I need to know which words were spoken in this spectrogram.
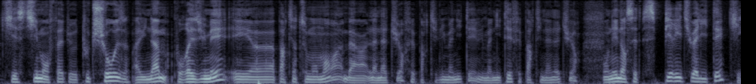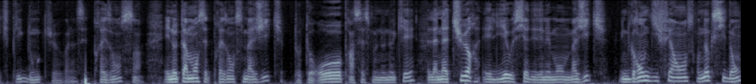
qui estime en fait que toute chose a une âme, pour résumer. Et euh, à partir de ce moment, ben, la nature fait partie de l'humanité, l'humanité fait partie de la nature. On est dans cette spiritualité qui explique donc euh, voilà cette présence, et notamment cette présence magique. Totoro, Princesse Mononoke. La nature est liée aussi à des éléments magiques une grande différence en Occident.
